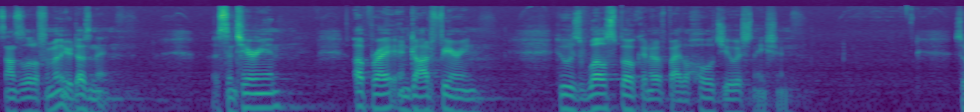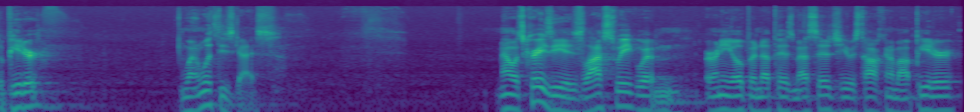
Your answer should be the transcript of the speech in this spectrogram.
Sounds a little familiar, doesn't it? A centurion, upright and God fearing, who is well spoken of by the whole Jewish nation. So Peter went with these guys. Now, what's crazy is last week when Ernie opened up his message, he was talking about Peter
